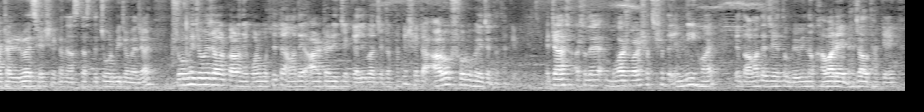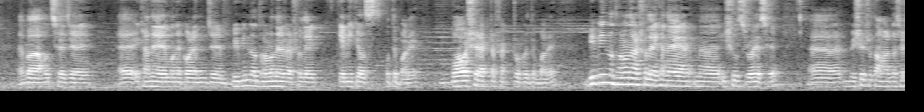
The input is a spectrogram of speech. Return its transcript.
আর্টারি রয়েছে, সেখানে আস্তে আস্তে চর্বি জমে যায়। চর্বি জমে যাওয়ার কারণে পরবর্তীতে আমাদের আর্টারির যে ক্যালিবার যেটা থাকে, সেটা আরও সরু হয়ে যেতে থাকে। এটা আসলে বয়স বাড়ার সাথে সাথে এমনিই হয়, কিন্তু আমাদের যেহেতু বিভিন্ন খাবারে ভেজাল থাকে, বা হচ্ছে যে এখানে মনে করেন যে বিভিন্ন ধরনের আসলে কেমিক্যালস হতে পারে, বয়সের একটা ফ্যাক্টর হতে পারে। বিভিন্ন ধরনের আসলে এখানে ইস্যুস রয়েছে। বিশেষত আমার কাছে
